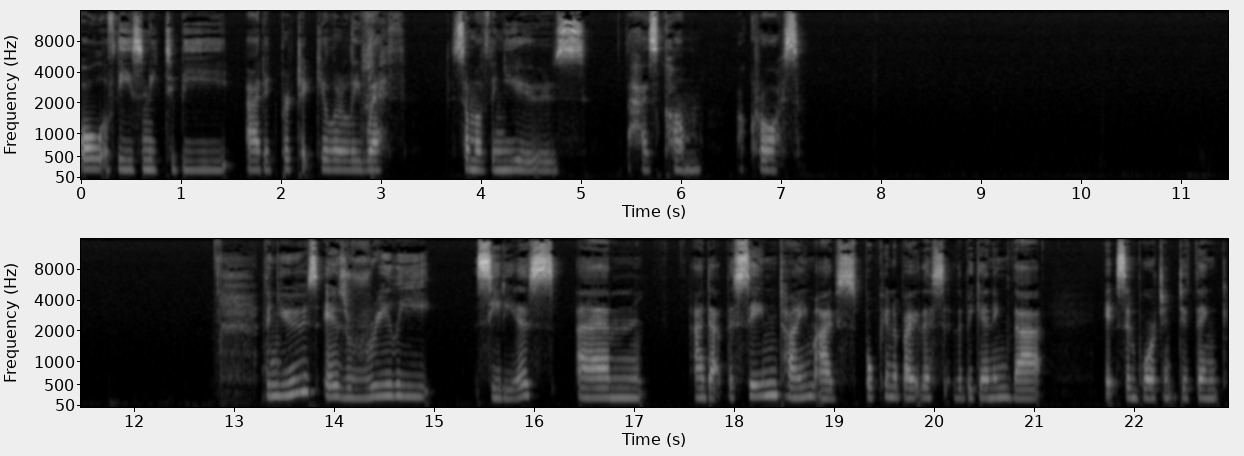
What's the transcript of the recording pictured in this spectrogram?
all of these need to be added, particularly with some of the news that has come across the news is really serious. Um, and at the same time, I've spoken about this at the beginning that it's important to think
